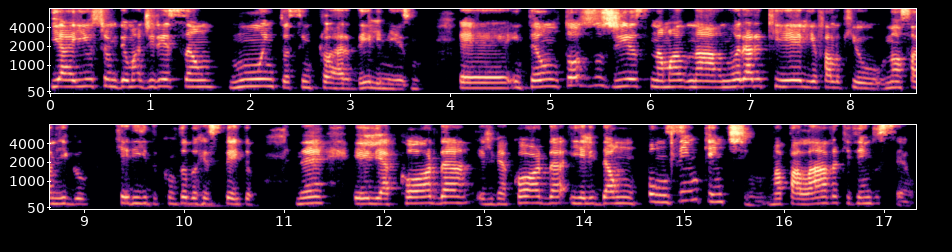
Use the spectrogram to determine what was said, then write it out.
E aí o Senhor me deu uma direção muito assim clara dele mesmo. É, então, todos os dias, na, na, no horário que ele, eu falo que o nosso amigo querido, com todo respeito, né? Ele acorda, ele me acorda e ele dá um pãozinho quentinho, uma palavra que vem do céu.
